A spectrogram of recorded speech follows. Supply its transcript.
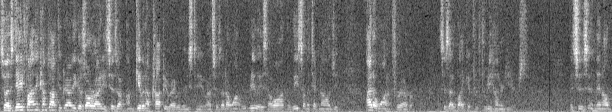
So as Dave finally comes off the ground, he goes, all right, he says, I'm, I'm giving up copyright release to you. I says, I don't want release, I want release on the technology. I don't want it forever. He says, I'd like it for 300 years. It says, and then I'll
